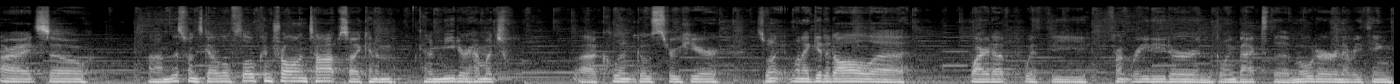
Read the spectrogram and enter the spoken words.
All right, so um, this one's got a little flow control on top so I can kind of meter how much uh, coolant goes through here. So when, when I get it all uh, wired up with the front radiator and going back to the motor and everything,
